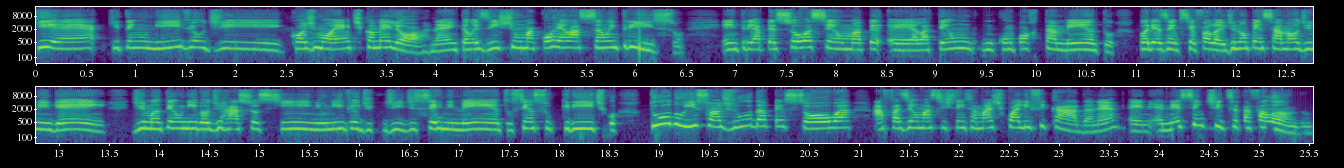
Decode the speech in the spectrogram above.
que é que tem um nível de cosmoética melhor, né? Então existe uma correlação entre isso, entre a pessoa ser uma, é, ela tem um, um comportamento, por exemplo, você falou aí, de não pensar mal de ninguém, de manter um nível de raciocínio, um nível de, de discernimento, senso crítico, tudo isso ajuda a pessoa a fazer uma assistência mais qualificada, né? É, é nesse sentido que você está falando.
